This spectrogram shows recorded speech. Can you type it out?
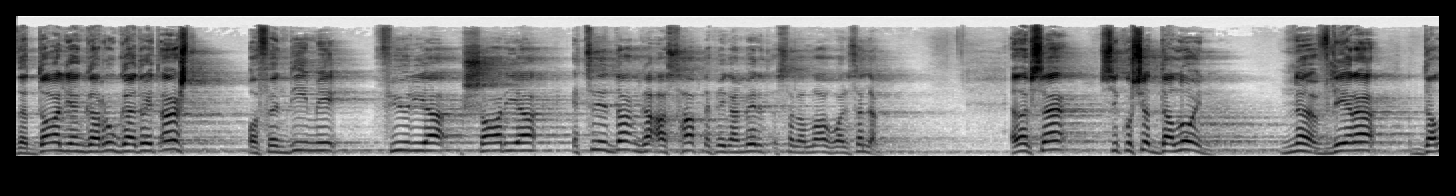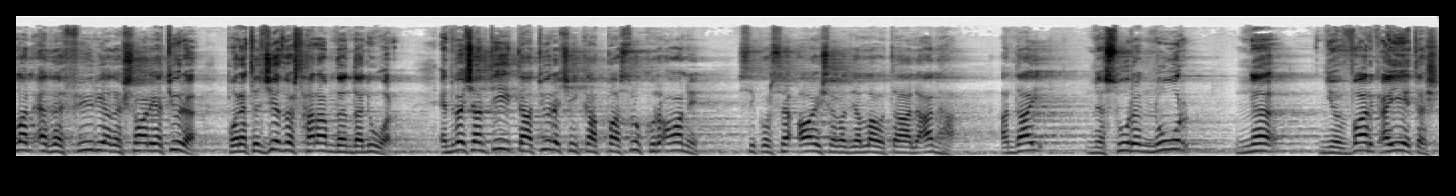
dhe dalje nga rruga e drejtë është ofendimi, fyerja, sharja e cilitdo nga ashabët e pejgamberit sallallahu alai sallam. Edhe pse, sikur që dallojnë në vlera, dallon edhe fyerja dhe sharja e tyre, por e të gjithëve është haram dhe e ndaluar. E në veçanti të atyre që i ka pastru Kur'ani, sikurse Aisha radhiyallahu ta'ala anha. Andaj në suren Nur në një varg ajetesh,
